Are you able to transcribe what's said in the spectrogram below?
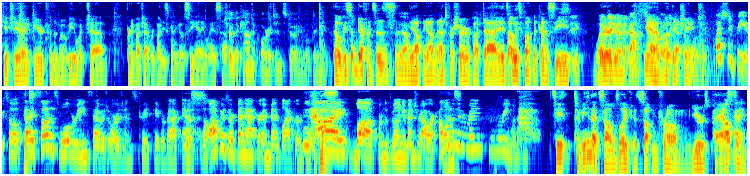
get you geared for the movie, which um, pretty much everybody's going to go see anyway. So I'm sure the comic origin story will be. there'll be some differences. And Yeah. Yep, yeah, that's for sure. But uh, it's always fun to kind of see See, What Where- did they do in the comics? Yeah, what they got to the Question for you. So Yes. I saw this Wolverine Savage Origins trade paperback, and Yes. the authors are Ben Acker and Ben Blacker, who Yes. I love from the Thrilling Adventure Hour. How long Yes. have they been writing Wolverine? When See, to me, that sounds like it's something from years past. Okay. And,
